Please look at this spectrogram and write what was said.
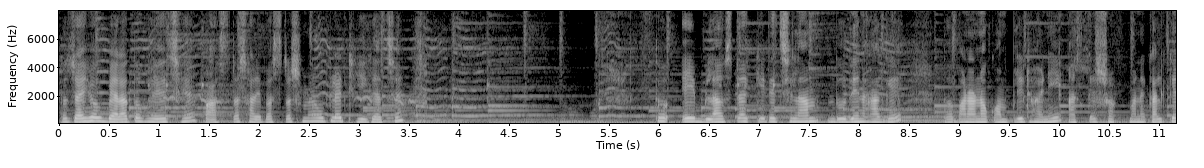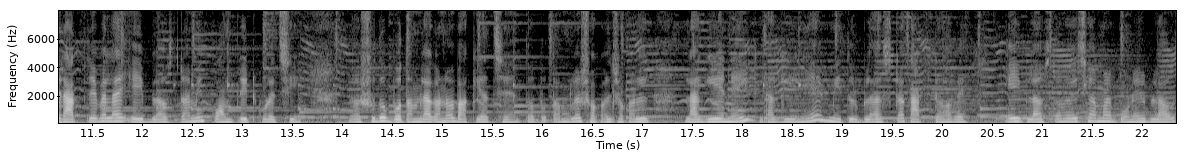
তো যাই হোক, বেলা তো হয়েছে। পাঁচটা, সাড়ে পাঁচটার সময় উঠলে ঠিক আছে। তো এই ব্লাউজটা কেটেছিলাম দুদিন আগে, তো বানানো কমপ্লিট হয়নি। আজকে সক- মানে কালকে রাত্রেবেলায় এই ব্লাউজটা আমি কমপ্লিট করেছি। শুধু বোতাম লাগানো বাকি আছে। তো বোতামগুলো সকাল সকাল লাগিয়ে নেই, লাগিয়ে নিয়ে মিতুর ব্লাউজটা কাটতে হবে। এই ব্লাউজটা হয়েছে আমার বোনের ব্লাউজ।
